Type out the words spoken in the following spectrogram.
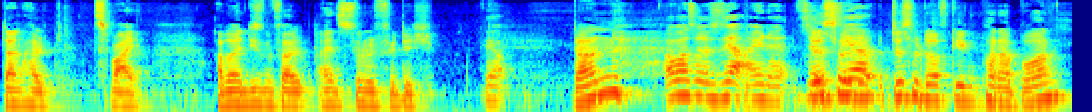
dann halt zwei. Aber in diesem Fall 1 zu 0 für dich. Dann. Aber so sehr eine. Sehr, Düsseldorf, sehr Düsseldorf gegen Paderborn.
